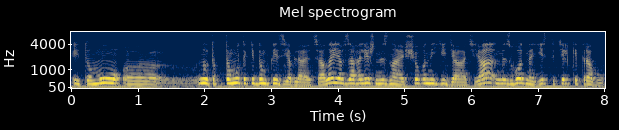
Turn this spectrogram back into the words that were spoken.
І тому, е, ну, то- тому такі думки з'являються. Але я взагалі ж не знаю, що вони їдять. Я не згодна їсти тільки траву,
